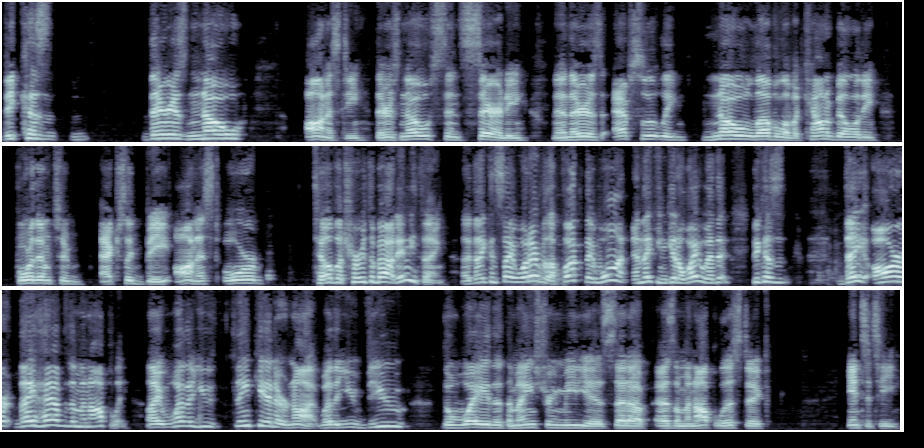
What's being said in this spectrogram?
because there is no honesty, there's no sincerity, and there is absolutely no level of accountability for them to actually be honest or tell the truth about anything. They can say whatever the fuck they want and they can get away with it because they are they have the monopoly. Like whether you think it or not, whether you view the way that the mainstream media is set up as a monopolistic entity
